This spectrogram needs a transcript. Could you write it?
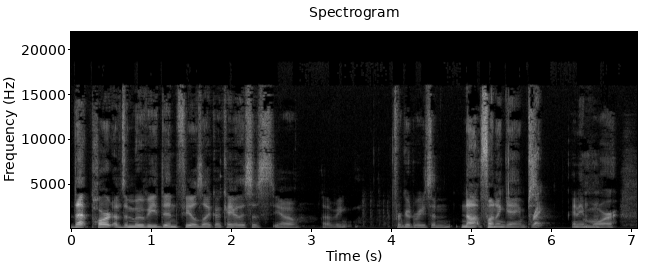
that part of the movie then feels like okay, this is you know, I mean, for good reason, not fun and games Right. anymore. Mm-hmm.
